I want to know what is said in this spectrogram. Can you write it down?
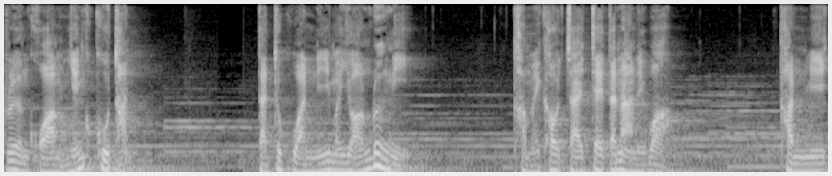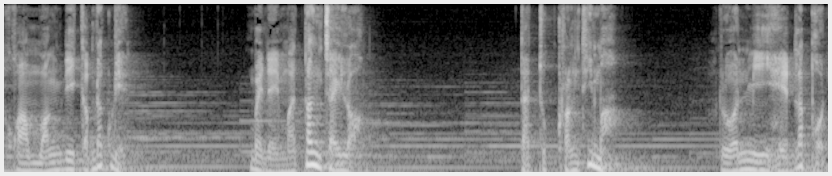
เรื่องความเหี้ยนของครูทัน แต่ทุกวันนี้มาย้อนเรื่องนี้ทำให้เข้าใจเจตนาเลยว่า ท่านมีความหวังดีกับนักเรียน ไม่ได้มาตั้งใจหลอก แต่ทุกครั้งที่มา ล้วนมีเหตุและผล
